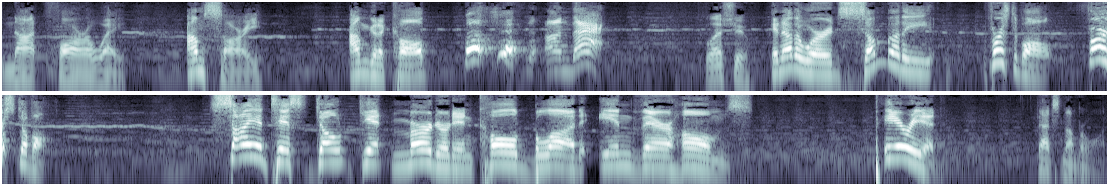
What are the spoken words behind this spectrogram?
not far away. I'm sorry. I'm going to call bullshit on that. Bless you. In other words, somebody, first of all, first of all, Scientists don't get murdered in cold blood in their homes. Period. That's number one.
